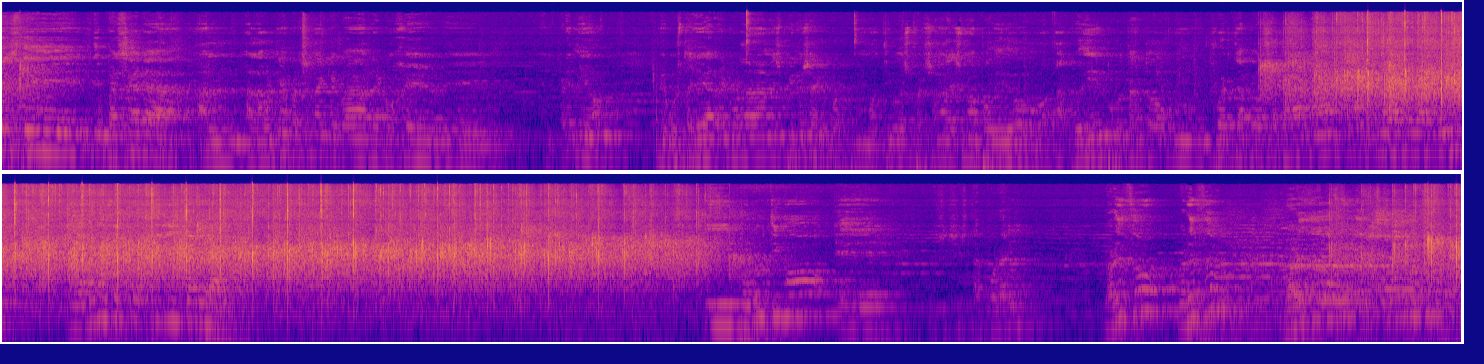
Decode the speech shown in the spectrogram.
antes de, pasar a, la última persona que va a recoger eh, el premio, me gustaría recordar a Ana Espinosa que por motivos personales no ha podido acudir, por lo tanto, un fuerte aplauso para Ana. Y por último, eh, no sé si está por ahí. ¿Lorenzo? ¿Lorenzo? ¿Lorenzo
